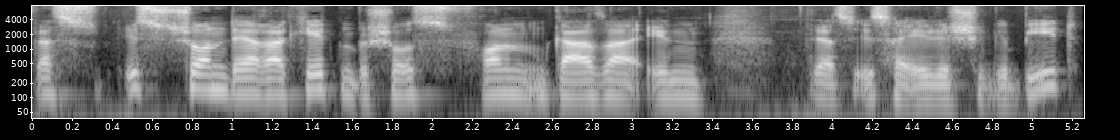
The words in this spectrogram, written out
das ist schon der Raketenbeschuss von Gaza in das israelische Gebiet.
